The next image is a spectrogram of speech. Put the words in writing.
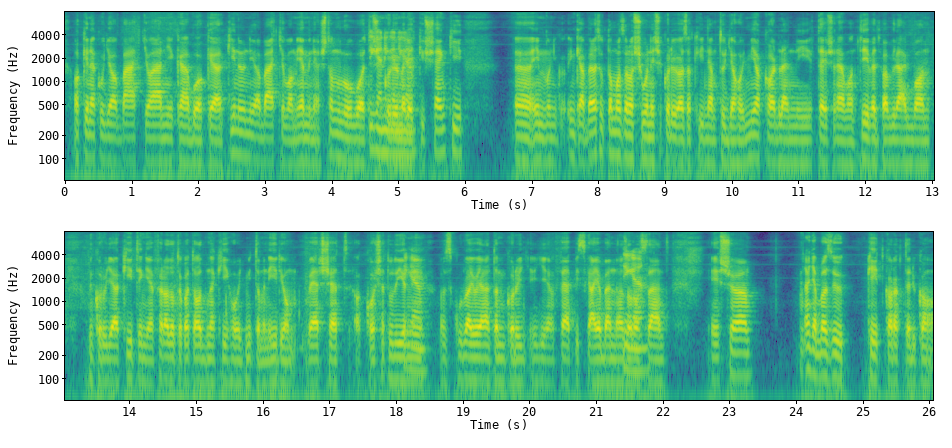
akinek ugye a bátyja árnyékából kell kinőni, a bátyja valami eminens tanuló volt, és Igen, akkor igen, ő meg egy kis senki. Én mondjuk inkább bele tudtam azonosulni, és akkor ő az, aki nem tudja, hogy mi akar lenni, teljesen el van tévedve a világban, mikor ugye a Keating ilyen feladatokat ad neki, hogy mit tudom én, írjon verset, akkor se tud írni, Igen. az kurva jó jelent, amikor így, így ilyen felpiszkálja benne az Igen. oroszlánt. És uh, nagyjából az ő két karakterük a,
